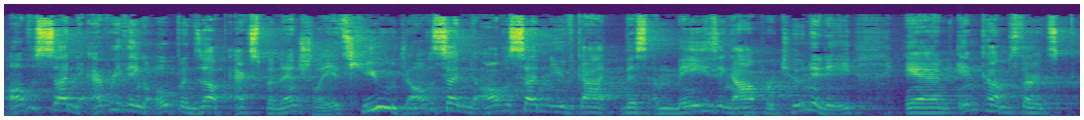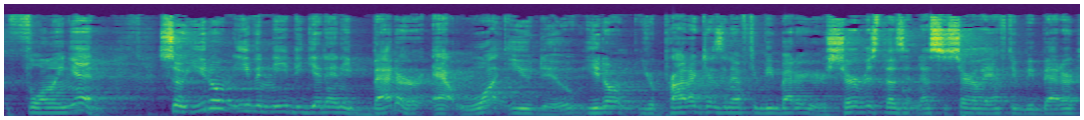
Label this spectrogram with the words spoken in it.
All of a sudden, everything opens up exponentially. It's huge. All of a sudden, all of a sudden, you've got this amazing opportunity, and income starts flowing in. So you don't even need to get any better at what you do. You don't your product doesn't have to be better, your service doesn't necessarily have to be better.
